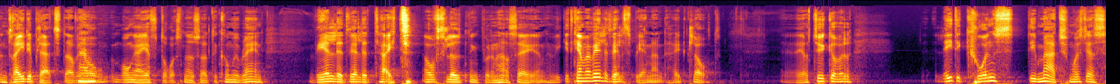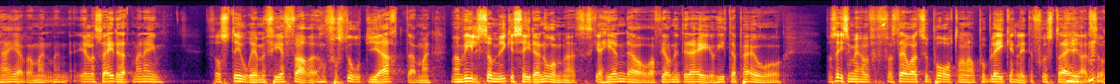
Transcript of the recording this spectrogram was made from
en tredje plats där vi Ja. har många efter oss nu så att det kommer att bli en väldigt, väldigt tajt avslutning på den här serien. Vilket kan vara väldigt, väldigt spännande, helt klart. Eh, Jag tycker väl lite konstig match måste jag säga. Va? Man, man, eller så är det att man är för stor MFF-are och för stort hjärta. Man, man vill så mycket sidan om att det ska hända och varför gör ni inte det och hitta på. Och, precis som jag förstår att supportrarna och publiken är lite frustrerad så,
